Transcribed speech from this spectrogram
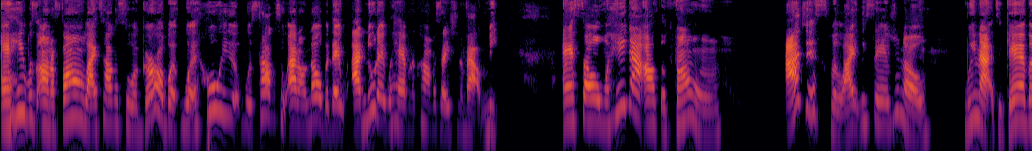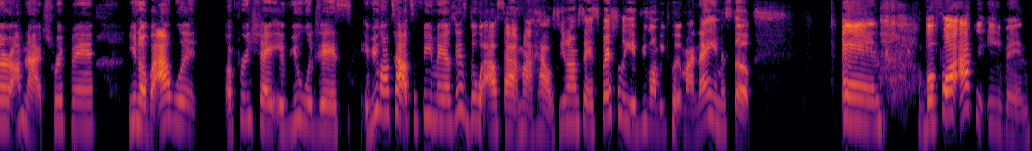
and he was on the phone like talking to a girl but what who he was talking to i don't know but they i knew they were having a conversation about me and so when he got off the phone i just politely said you know we not together i'm not tripping you know but i would appreciate if you would just if you're gonna talk to females, just do it outside my house. You know what I'm saying? Especially if you're gonna be putting my name and stuff. And before I could even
